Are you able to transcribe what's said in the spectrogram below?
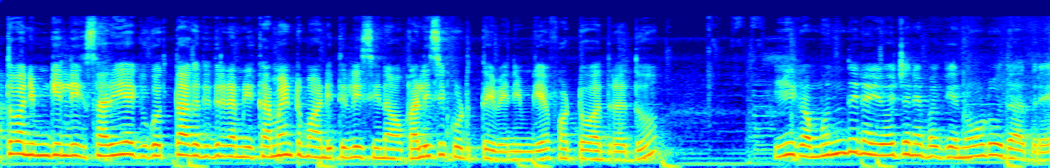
ಅಥವಾ ನಿಮಗೆ ಇಲ್ಲಿ ಸರಿಯಾಗಿ ಗೊತ್ತಾಗದಿದ್ದರೆ ನಮಗೆ ಕಮೆಂಟ್ ಮಾಡಿ ತಿಳಿಸಿ, ನಾವು ಕಳಿಸಿಕೊಡ್ತೇವೆ ನಿಮಗೆ ಫೋಟೋ ಅದರದ್ದು. ಈಗ ಮುಂದಿನ ಯೋಜನೆ ಬಗ್ಗೆ ನೋಡುವುದಾದರೆ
